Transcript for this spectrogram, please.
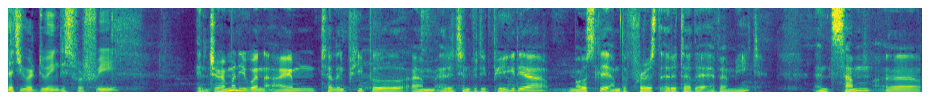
that you are doing this for free?" In Germany, when I'm telling people I'm editing Wikipedia, mostly I'm the first editor they ever meet, and some uh,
